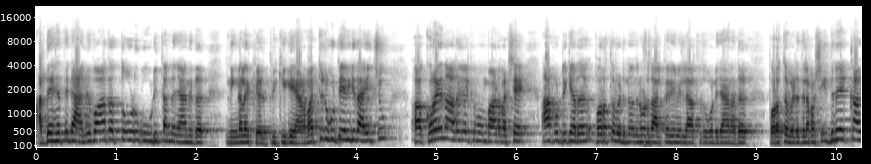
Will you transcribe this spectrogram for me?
അദ്ദേഹത്തിന്റെ അനുവാദത്തോടു കൂടി തന്നെ ഞാനിത് നിങ്ങളെ കേൾപ്പിക്കുകയാണ്. മറ്റൊരു കുട്ടി എനിക്കിത് അയച്ചു. കുറേ നാളുകൾക്ക് മുമ്പാണ്. പക്ഷേ ആ കുട്ടിക്ക് അത് പുറത്തു വിടുന്നതിനോട് താല്പര്യമില്ലാത്തത് കൊണ്ട് ഞാനത് പുറത്തു വിടുന്നില്ല. പക്ഷേ ഇതിനേക്കാൾ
